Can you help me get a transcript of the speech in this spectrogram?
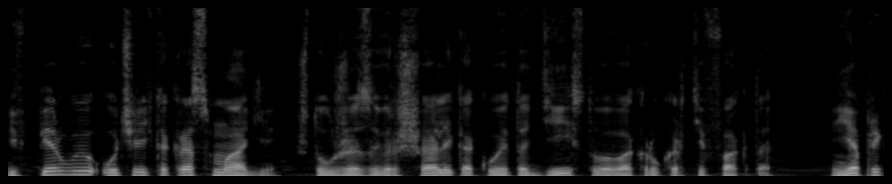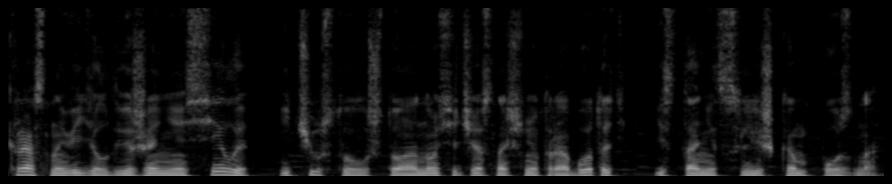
И в первую очередь как раз маги, что уже завершали какое-то действо вокруг артефакта. Я прекрасно видел движение силы и чувствовал, что оно сейчас начнет работать и станет слишком поздно.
